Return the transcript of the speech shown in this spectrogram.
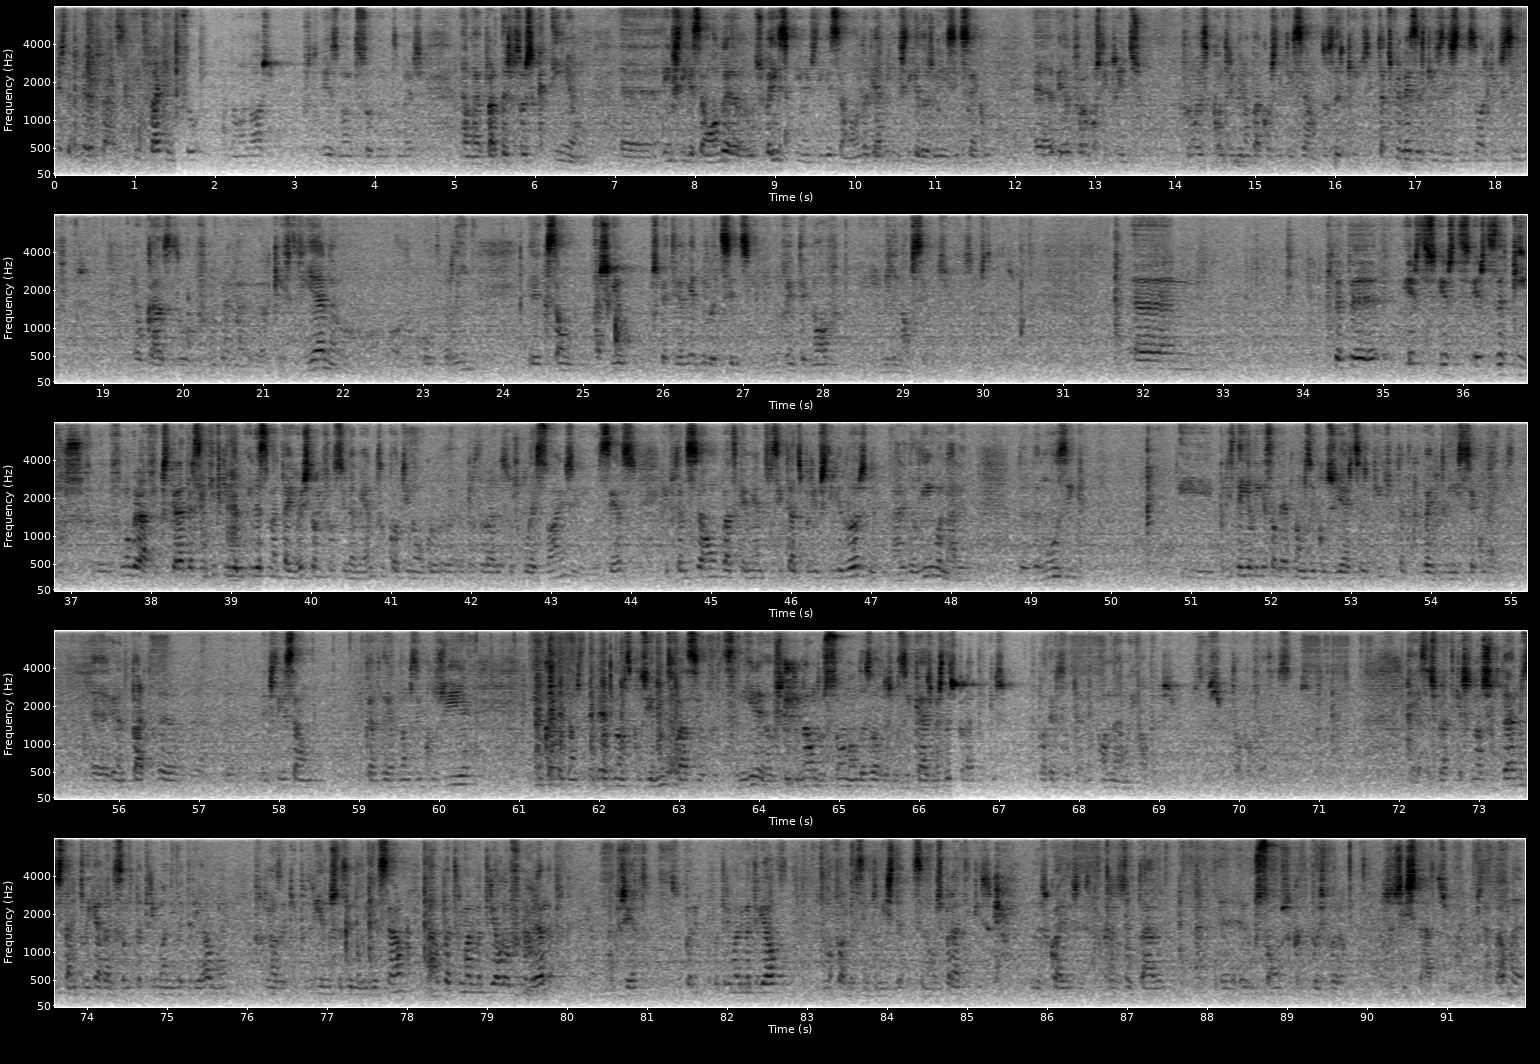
nesta primeira fase. E, de facto, interessou, não a nós, portugueses, não interessou muito, mas a maior parte das pessoas que tinham uh, investigação onde, os países que tinham investigação onde havia investigadores no início do século, uh, foram constituídos, foram eles que contribuíram para a constituição dos arquivos. E, portanto, os primeiros arquivos existentes são arquivos científicos. É o caso do fonograma arquivos de Viena ou, ou de Berlim, eh, que são, acho eu, respectivamente 1899 e 1900. Hum, portanto, eh, estes, estes, estes arquivos fonográficos de caráter científico ainda, ainda, se mantêm hoje, estão em funcionamento, continuam a preservar as suas coleções e o acesso, e portanto são basicamente visitados por investigadores na área da língua, na área da, da música, isso daí a ligação da etnomusicologia a estes arquivos, portanto, que vem do início do século XX. A grande parte da, da, da investigação no campo da etnomusicologia o campo da etnomusicologia é muito fácil de definir, é o estudo não do som, não das obras musicais, mas das práticas que podem resultar ou não em obras. As pessoas tocam, fazem sons. É essas práticas que nós estudamos e está muito ligado à noção de património material, não é? porque nós aqui poderíamos fazer uma ligação. Ah, o património material é o fonograma, é um objeto património material de uma forma simplista, serão as práticas das quais resultaram eh, os sons que depois foram registados. É? Portanto, há uma,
